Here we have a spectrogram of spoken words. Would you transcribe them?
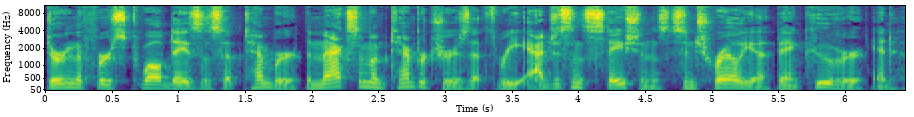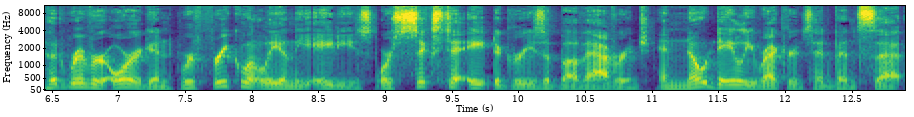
During the first 12 days of September, the maximum temperatures at three adjacent stations, Centralia, Vancouver, and Hood River, Oregon, were frequently in the 80s or 6 to 8 degrees above average, and no daily records had been set.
